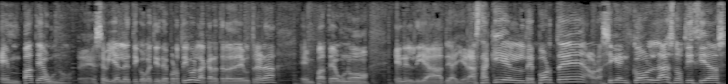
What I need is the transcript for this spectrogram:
empate a uno. Eh, Sevilla Atlético Betis Deportivo en la carretera de Utrera, empate a uno en el día de ayer. Hasta aquí el deporte. Ahora siguen con las noticias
